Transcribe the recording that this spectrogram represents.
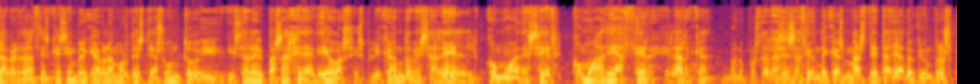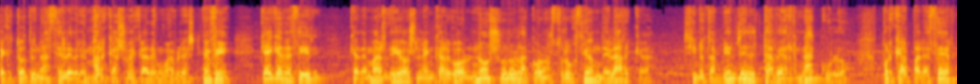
La verdad es que siempre que hablamos de este asunto y, sale el pasaje de Dios explicando a Besalel cómo ha de ser, cómo ha de hacer el arca, bueno, pues da la sensación de que es más detallado que un prospecto de una célebre marca sueca de muebles. En fin, que hay que decir que además Dios le encargó no solo la construcción del arca, sino también del tabernáculo, porque al parecer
